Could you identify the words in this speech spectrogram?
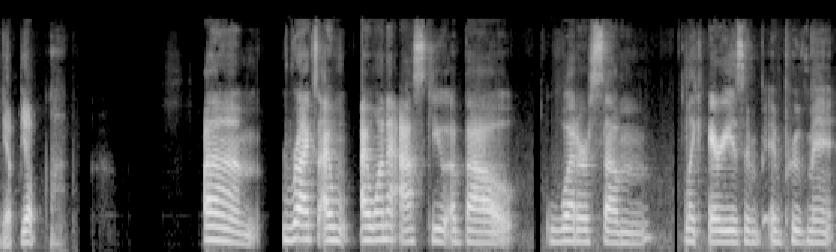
Yep. Yep. Um, Rex, I I want to ask you about what are some like areas of improvement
